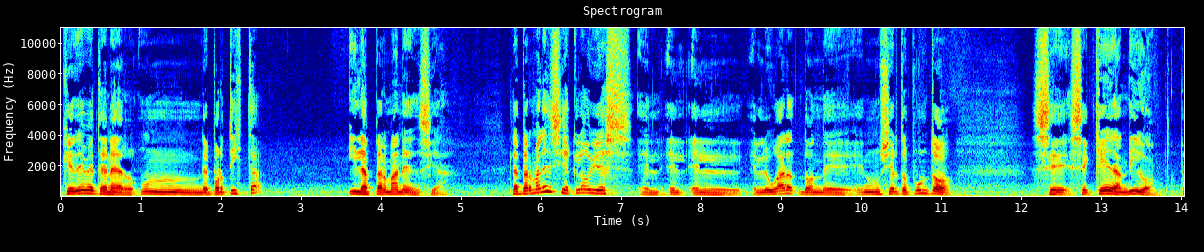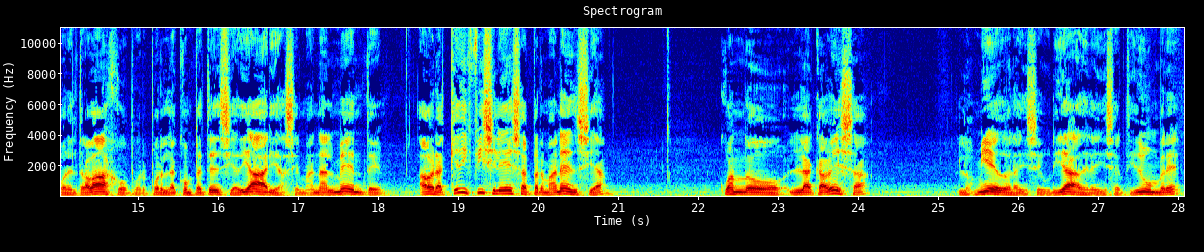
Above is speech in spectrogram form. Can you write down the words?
que debe tener un deportista y la permanencia. La permanencia, Claudio, es el, el, el, lugar donde en un cierto punto se, se quedan, digo, por el trabajo, por, por la competencia diaria, semanalmente. Ahora, qué difícil es esa permanencia cuando la cabeza, los miedos, la inseguridad, la incertidumbre,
